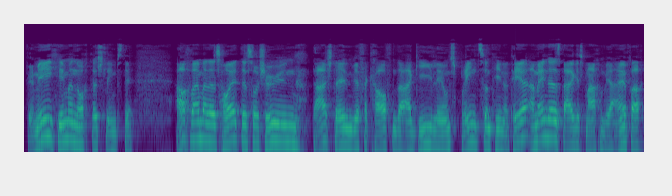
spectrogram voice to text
für mich immer noch das Schlimmste, auch wenn wir das heute so schön darstellen, wir verkaufen da Agile und Sprints und hin und her. Am Ende des Tages machen wir einfach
